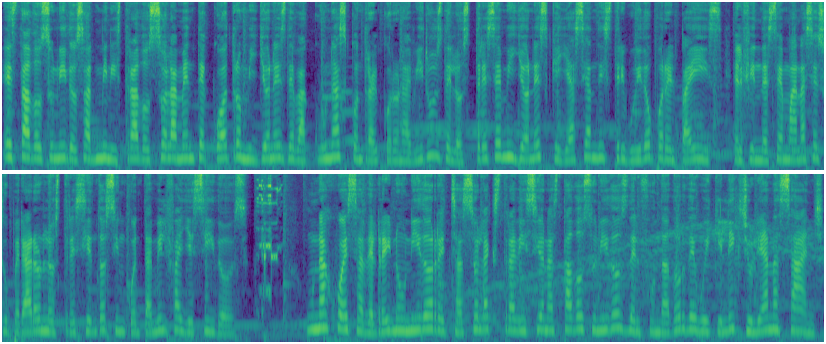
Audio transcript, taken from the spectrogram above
Estados Unidos ha administrado solamente 4 millones de vacunas contra el coronavirus de los 13 millones que ya se han distribuido por el país. El fin de semana se superaron los 350.000 fallecidos. Una jueza del Reino Unido rechazó la extradición a Estados Unidos del fundador de Wikileaks, Julian Assange,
